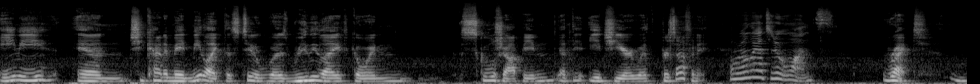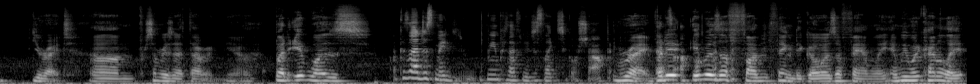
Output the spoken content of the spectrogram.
Amee, and she kind of made me like this too. Was really liked going school shopping at the each year with Persephone. Well, we only had to do it once. Right. You're right. Um, for some reason, I thought, yeah, but it was Because I just made me and Persephone just like to go shopping. Right, but it, it was a fun thing to go as a family, and we went kind of late,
